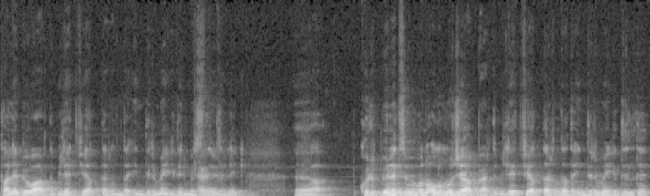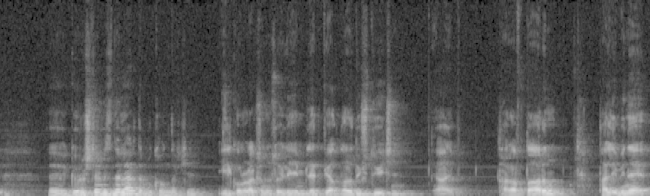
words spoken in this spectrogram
talebi vardı bilet fiyatlarında indirime gidilmesine Evet. yönelik. Ee, kulüp yönetimi buna olumlu cevap verdi. Bilet fiyatlarında da indirime gidildi. Ee, görüşleriniz nelerdir bu konudaki? İlk olarak şunu söyleyeyim. Bilet fiyatları düştüğü için yani taraftarın talebine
